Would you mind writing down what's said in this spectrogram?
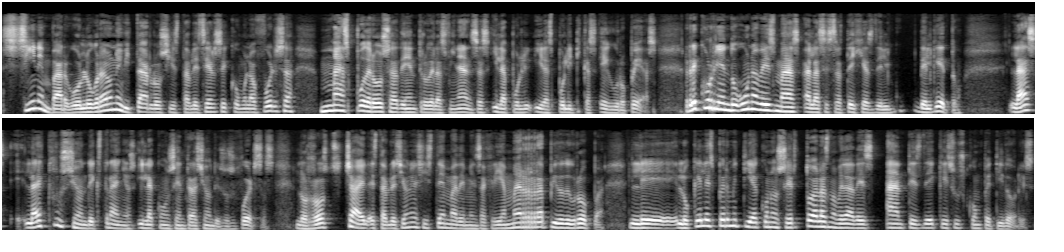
Sin embargo, lograron evitarlos y establecerse como la fuerza más poderosa dentro de las finanzas y, las políticas europeas, recurriendo una vez más a las estrategias del, del gueto, la exclusión de extraños y la concentración de sus fuerzas. Los Rothschild establecieron el sistema de mensajería más rápido de Europa, lo que les permitía conocer todas las novedades antes de que sus competidores.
